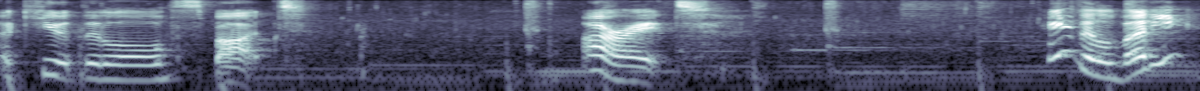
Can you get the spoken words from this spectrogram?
a cute little spot. All right. Hey, little buddy.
